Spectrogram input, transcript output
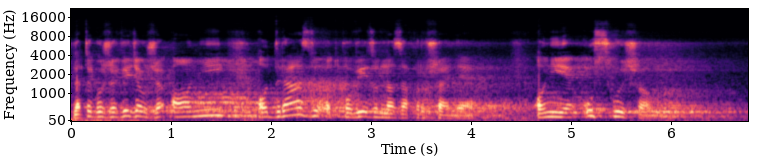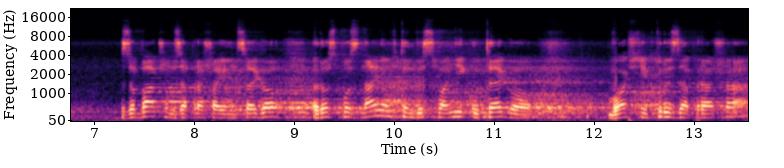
Dlatego, że wiedział, że oni od razu odpowiedzą na zaproszenie. Oni je usłyszą. Zobaczą zapraszającego, rozpoznają w tym wysłanniku tego właśnie, który zaprasza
